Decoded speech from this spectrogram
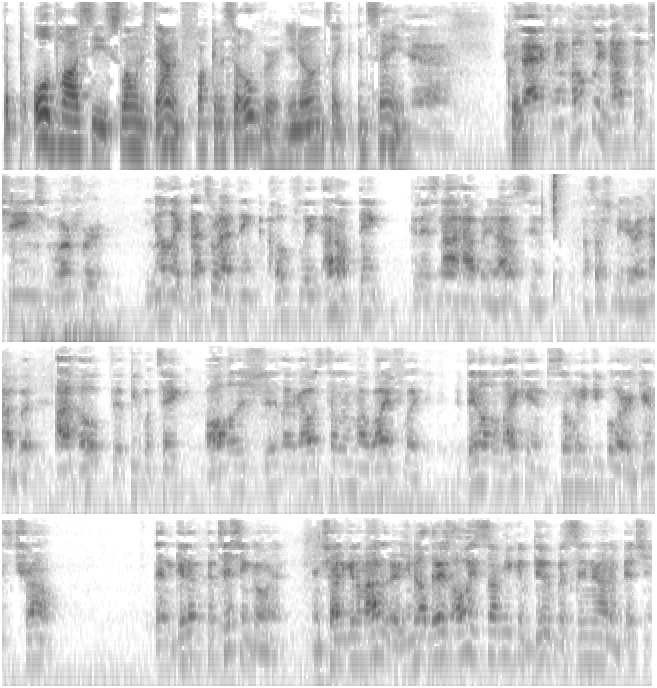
the p- old posse is slowing us down and fucking us over. You know, it's like insane. Yeah, exactly. And hopefully that's a change more for, you know, like that's what I think. Hopefully, I don't think because it's not happening. I don't see it on social media right now, but I hope that people take all this shit. Like I was telling my wife, like if they don't like him, so many people are against Trump. Then get a petition going and try to get them out of there. You know, there's always something you can do, but sitting around and bitching,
